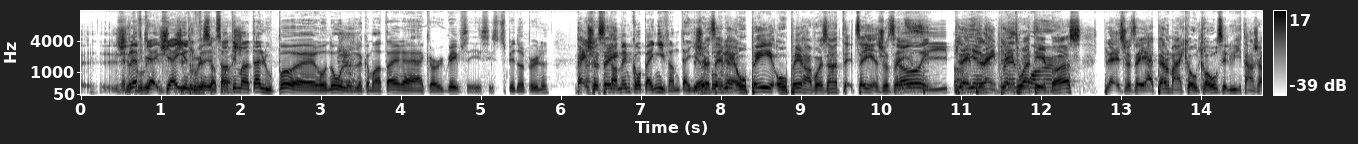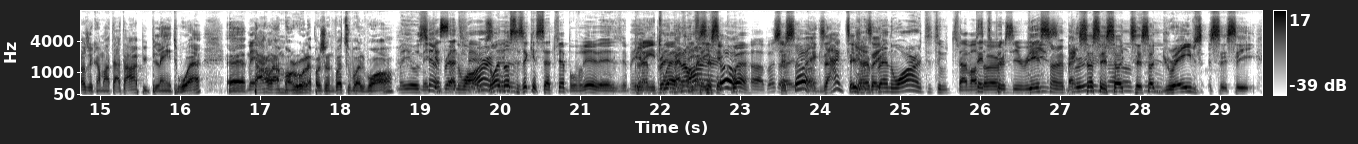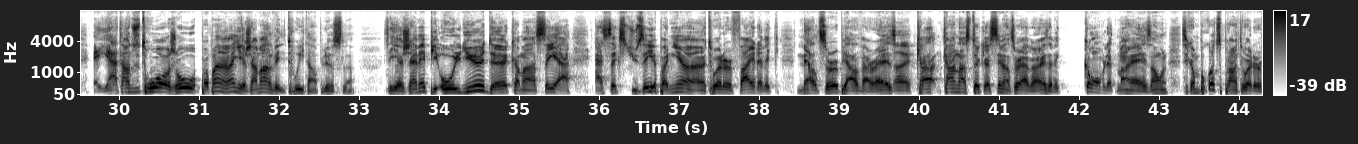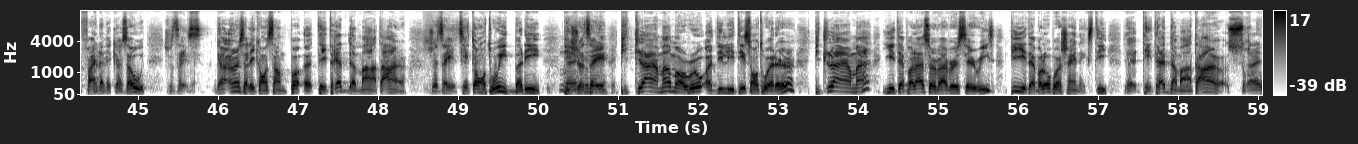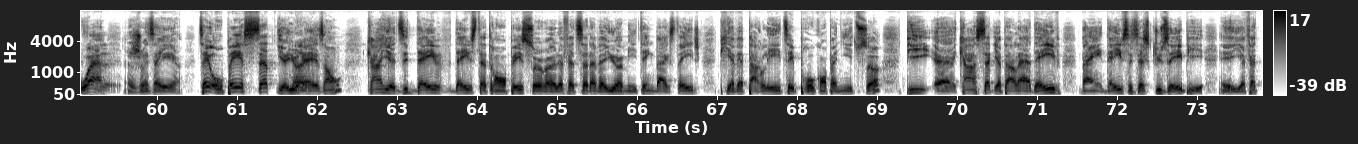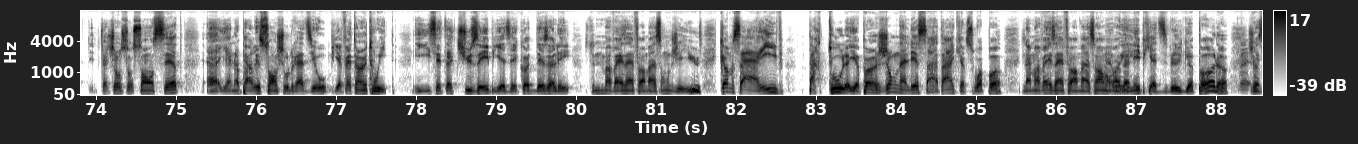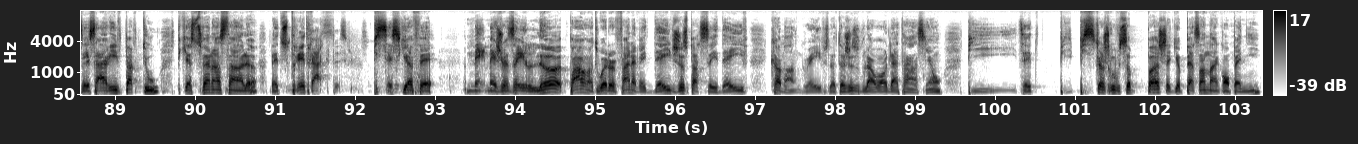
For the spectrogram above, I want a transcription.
bref, qu'il y ait- une, une santé mentale ou pas, euh, Renaud, le, le commentaire à Corey Graves, c'est stupide un peu. Là. Ben, je c'est sais- dans la même compagnie, ferme ta gueule. Je veux pour dire, vrai. ben, au pire, au pire, en voisant, tu sais, je veux dire, Ah oui. plein, Il y a plein, plein toi tes boss, plein- je veux dire, appelle Michael Cole, c'est lui qui est en charge des commentateurs, puis plains-toi. Euh, Mais- Parle à Morrow la prochaine fois, tu vas le voir. Mais il y a aussi Mais un qu'est-ce que ça Brand te fait? War. Ouais, non, c'est ça que ça te fait pour vrai? Plains-toi. Ben non, mais c'est ça. Ah, C'est ça, exact. tu sais, je un Brand War. Tu, tu, tu, Ça avance peut-être sur tu un series. Ben, peu, ça, c'est ça, c'est ça sais. Graves, c'est, c'est- il a attendu trois jours. Probablement, il a jamais enlevé le tweet en plus, là. Il a jamais. Puis au lieu de commencer à, à s'excuser, il a pogné un, un Twitter fight avec Meltzer puis Alvarez. Ouais. Quand, quand dans ce cas-ci, Meltzer et Alvarez avaient complètement raison. C'est comme pourquoi tu prends un Twitter fight avec eux autres? Je veux dire, de un, ça les concentre pas. Euh, T'es traite de menteur. Je veux dire, c'est ton tweet, buddy. Puis je veux dire, puis clairement, Morrow a délité son Twitter. Puis clairement, il était pas là à Survivor Series. Puis il était pas là au prochain NXT. Euh, T'es traite de menteur sur Ouais, quoi? Je veux dire, tu sais, au pire, Seth, il a eu Ouais. raison quand il a dit que Dave, Dave s'était trompé sur euh, le fait que Seth avait eu un meeting backstage, puis il avait parlé, tu sais, pro-compagnie et tout ça. Puis euh, quand Seth il a parlé à Dave, ben Dave s'est excusé, puis il a fait quelque chose sur son site, euh, il en a parlé sur son show de radio, puis il a fait un tweet. Il s'est excusé, puis il a dit, écoute, désolé, c'est une mauvaise information que j'ai eue. Comme ça arrive partout. Il n'y a pas un journaliste à terre qui ne reçoit pas de la mauvaise information à un moment oui. donné puis qui ne divulgue pas. Là. Je veux dire, ça arrive partout. Puis qu'est-ce que tu fais dans ce temps-là? Ben, tu te rétractes. Puis c'est ce qu'il a fait. Mais, mais je veux dire, là, part un Twitter fan avec Dave juste que c'est Dave. Come on, Graves. Là, t'as juste voulu avoir de l'attention. Puis, tu sais, puis, puis ce que je trouve ça poche, c'est qu'il n'y a personne dans la compagnie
